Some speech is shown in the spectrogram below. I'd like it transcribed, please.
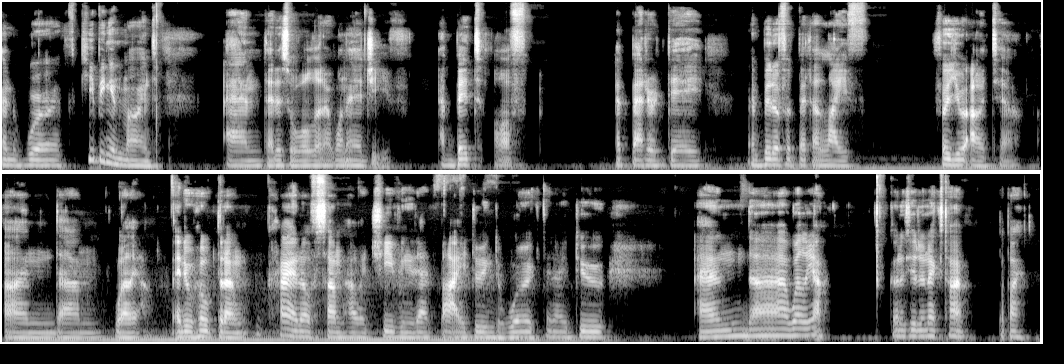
and worth keeping in mind. And that is all that I want to achieve. A bit of a better day, a bit of a better life for you out there and um, well yeah. I do hope that i'm kind of somehow achieving that by doing the work that i do. And uh, well yeah. Gonna see you the next time. Bye bye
